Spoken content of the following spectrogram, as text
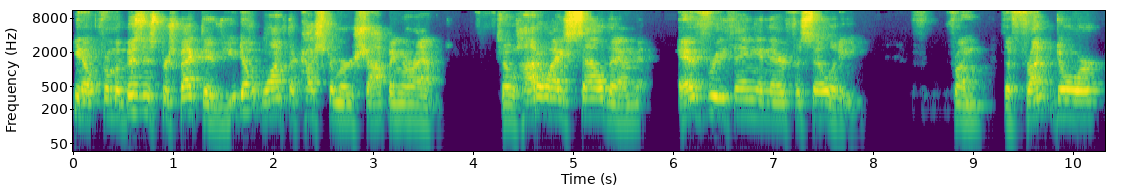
you know, from a business perspective, you don't want the customer shopping around. So how do I sell them everything in their facility from the front door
